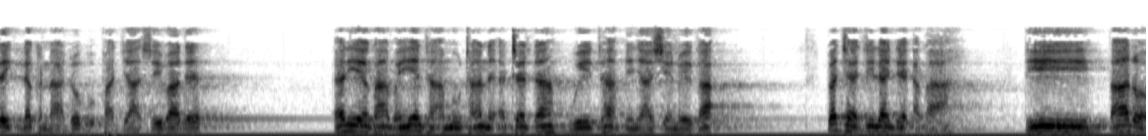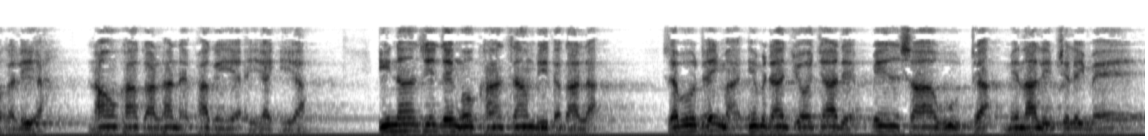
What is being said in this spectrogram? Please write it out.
တိတ်လက္ခဏာတို့ကိုဖတ်ကြားစေပါတယ်အဲ့ဒီအခါဘယင်ထအမှုထမ်းတဲ့အထက်တန်းဝေထပညာရှင်တွေကတွက်ချက်ကြည့်လိုက်တဲ့အခါဒီသားတော်ကလေးဟာနောင်ခါကာလနဲ့ဖခင်ရဲ့အရိုက်အရာ ဤနံစိစိတ်ကိုခံစမ်းပြီးတကလဇဗုဒိတ်မှာအင်မတန်ကြော်ကြားတဲ့ပင်စာဝုဒ္ဓမင်းသားလေးဖြစ်လိမ့်မယ်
